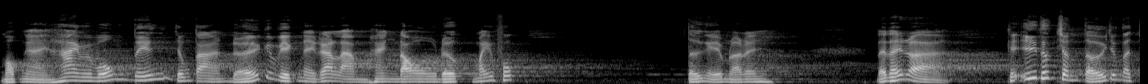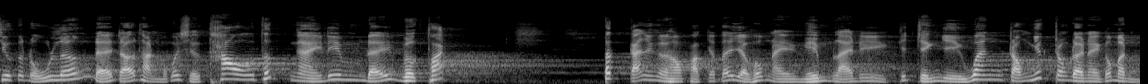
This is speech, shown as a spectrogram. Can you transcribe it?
Một ngày 24 tiếng chúng ta để cái việc này ra làm hàng đầu được mấy phút? Tự nghiệm lại đi. Để thấy là cái ý thức sinh tử chúng ta chưa có đủ lớn để trở thành một cái sự thao thức ngày đêm để vượt thoát. Tất cả những người học Phật cho tới giờ phút này nghiệm lại đi, cái chuyện gì quan trọng nhất trong đời này của mình?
